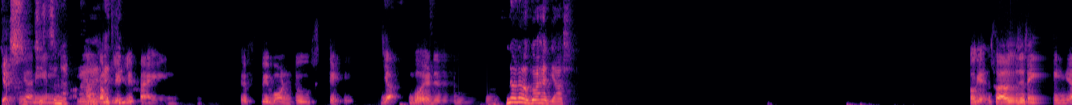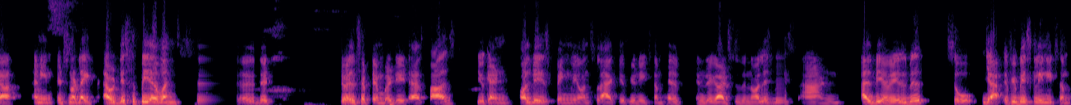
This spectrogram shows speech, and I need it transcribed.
yes. Yeah, I Just mean, an FYI, I I'm think- completely fine if we want to stay. Yeah, go ahead. no, no, go ahead, Yash. Okay, so I was just saying, yeah, I mean, it's not like I would disappear once uh, the 12 September date has passed. You can always ping me on Slack if you need some help in regards to the knowledge base, and I'll be available. So, yeah, if you basically need some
